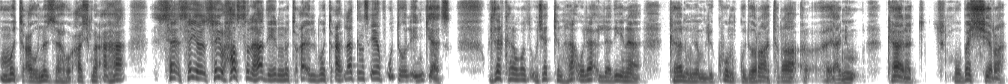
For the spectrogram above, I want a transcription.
متعة ونزهة وعاش معها سيحصل هذه المتعة, المتعة لكن سيفوته الإنجاز. ولذلك أنا وجدت أن هؤلاء الذين كانوا يملكون قدرات يعني كانت مبشرة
